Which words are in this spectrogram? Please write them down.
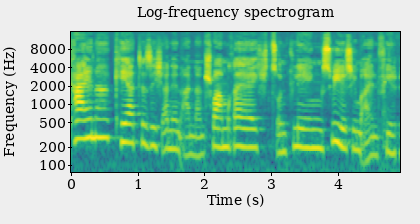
Keiner kehrte sich an den anderen, schwamm rechts und links, wie es ihm einfiel,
